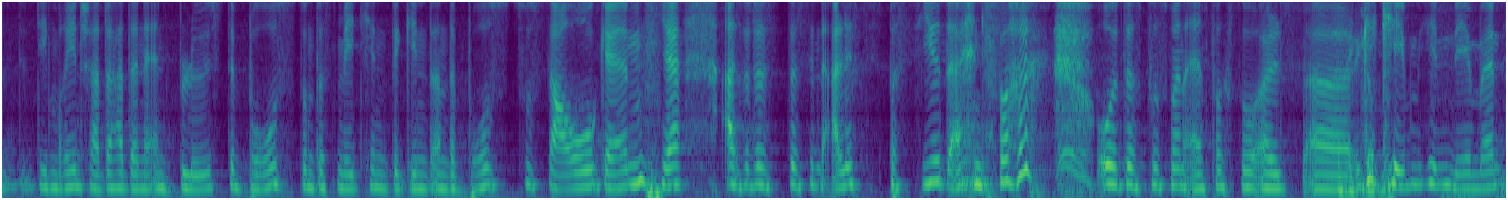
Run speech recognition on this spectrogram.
die Marienstatue hat eine entblößte Brust und das Mädchen beginnt an der Brust zu saugen. Ja? Also das, das sind alles, das passiert einfach und das muss man einfach so als äh, also gegeben hinnehmen.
